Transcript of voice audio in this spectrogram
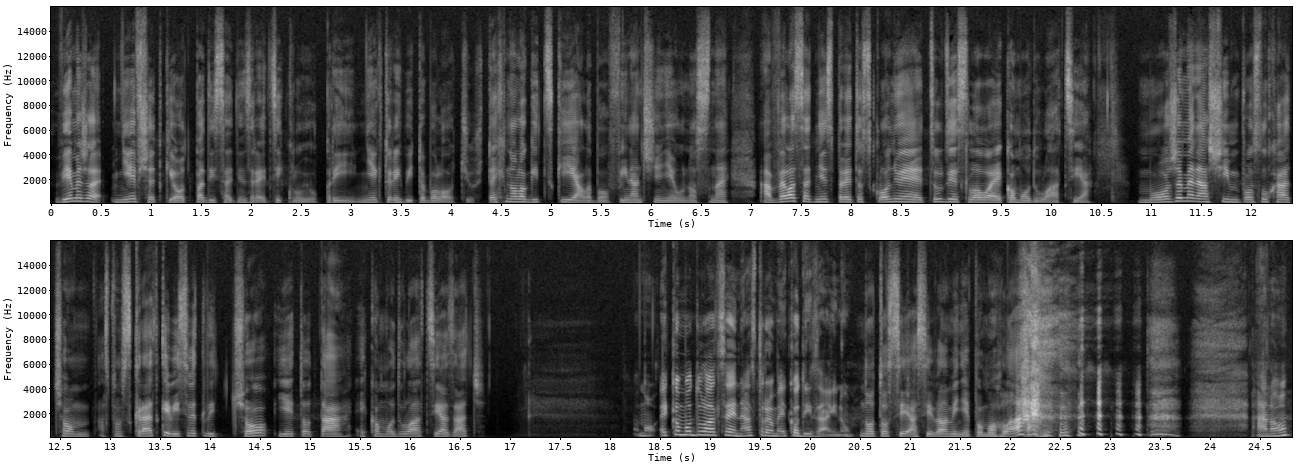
Vieme, že nie všetky odpady sa dnes recyklujú. Pri niektorých by to bolo či už technologicky alebo finančne neúnosné. A veľa sa dnes preto skloňuje cudzie slovo ekomodulácia. Môžeme našim poslucháčom aspoň skrátke vysvetliť, čo je to tá ekomodulácia zač? No, ekomodulácia je nástrojom ekodizajnu. No to si asi veľmi nepomohla. Áno.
